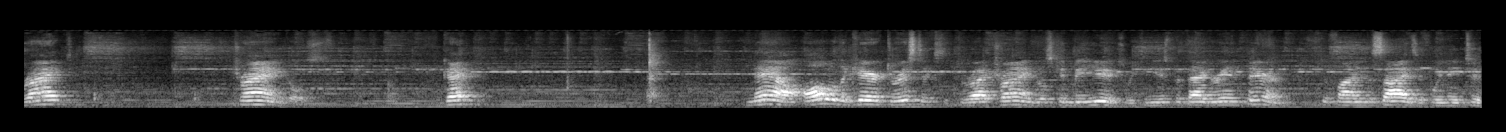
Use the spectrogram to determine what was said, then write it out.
right triangles. Okay? Now, all of the characteristics of the right triangles can be used. We can use Pythagorean theorem to find the sides if we need to.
